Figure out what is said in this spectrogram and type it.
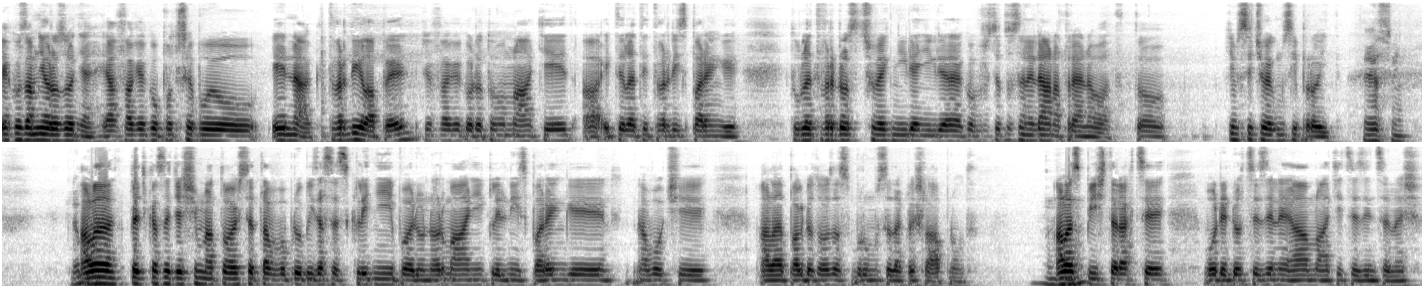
Jako za mě rozhodně. Já fakt jako potřebuju jednak tvrdý lapy, že fakt jako do toho mlátit a i tyhle ty tvrdý sparingy. Tuhle tvrdost člověk nikde, nikde, jako prostě to se nedá natrénovat. To, tím si člověk musí projít. Jasně. Dobře. Ale teďka se těším na to, až se ta v období zase sklidní, pojedu normální, klidný sparingy na oči, ale pak do toho zase budu muset takhle šlápnout. Mhm. Ale spíš teda chci odjet do ciziny a mlátit cizince, než,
